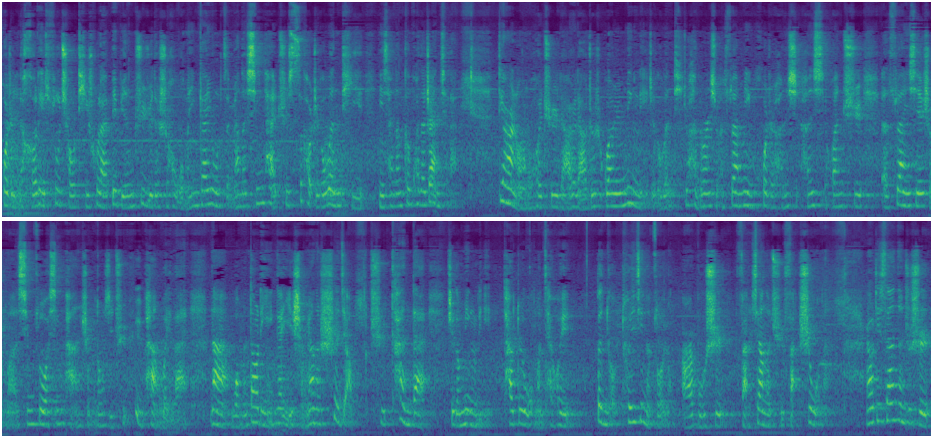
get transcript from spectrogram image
或者你的合理诉求提出来被别人拒绝的时候，我们应该用怎么样的心态去思考这个问题，你才能更快的站起来？第二呢，我们会去聊一聊，就是关于命理这个问题。就很多人喜欢算命，或者很喜很喜欢去呃算一些什么星座、星盘什么东西去预判未来。那我们到底应该以什么样的视角去看待这个命理？它对我们才会更有推进的作用，而不是反向的去反噬我们。然后第三呢，就是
